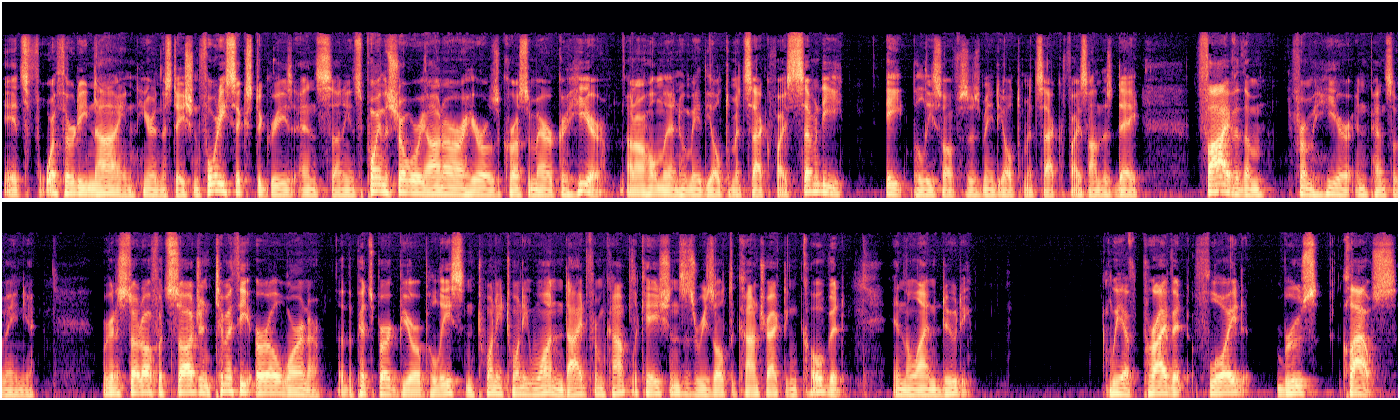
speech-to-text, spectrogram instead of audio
It's 439 here in the station, 46 degrees and sunny. It's a point in the show where we honor our heroes across America here on our homeland who made the ultimate sacrifice. 78 police officers made the ultimate sacrifice on this day, five of them from here in Pennsylvania. We're going to start off with Sergeant Timothy Earl Werner of the Pittsburgh Bureau of Police in 2021 died from complications as a result of contracting COVID in the line of duty. We have Private Floyd Bruce Klaus,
